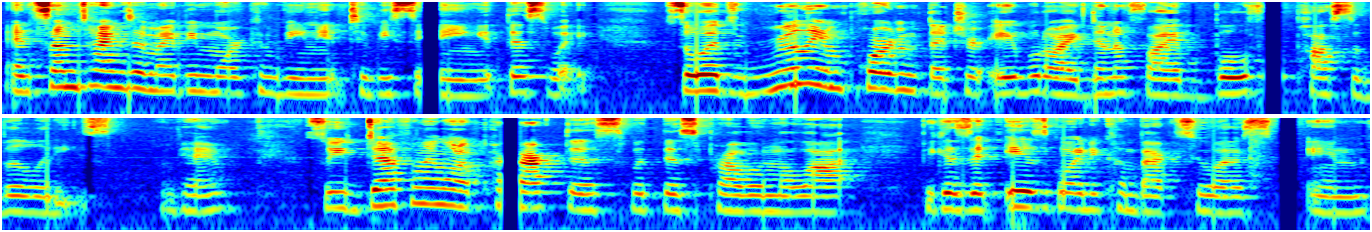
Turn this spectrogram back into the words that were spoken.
and sometimes it might be more convenient to be seeing it this way. So it's really important that you're able to identify both possibilities, okay? So you definitely want to practice with this problem a lot because it is going to come back to us in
